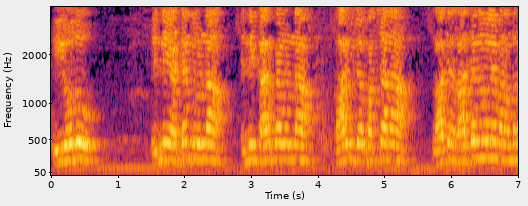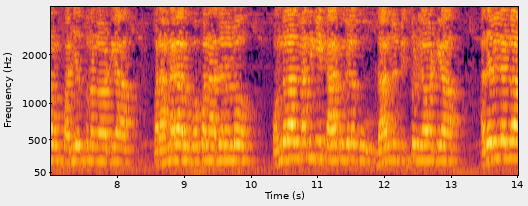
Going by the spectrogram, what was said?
ఈరోజు ఎన్ని అడ్డంకులున్నా ఎన్ని కార్యక్రమాలున్నా కార్మికుల పక్షాన రాసిన రాజ్యాంగంలోనే మనం అందరం పనిచేస్తున్నాం కాబట్టి మరి అన్నగారు గోపన్న ఆధ్వర్యంలో వందలాది మందికి కార్మికులకు దారి చూపిస్తుంది కాబట్టి అదేవిధంగా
